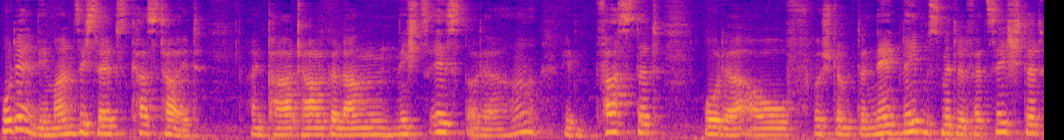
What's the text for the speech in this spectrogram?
oder indem man sich selbst kasteit. Ein paar Tage lang nichts isst oder äh, eben fastet oder auf bestimmte ne-, Lebensmittel verzichtet,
